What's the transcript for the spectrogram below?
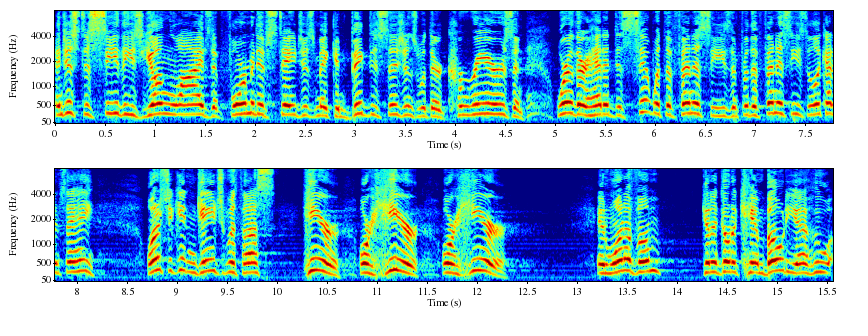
and just to see these young lives at formative stages making big decisions with their careers and where they're headed to sit with the Fennessys and for the Fennessys to look at and say, hey, why don't you get engaged with us here or here or here? And one of them going to go to Cambodia who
